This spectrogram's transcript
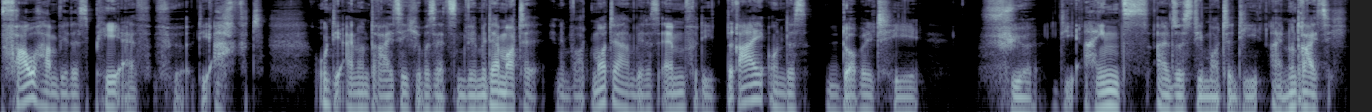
Pfau haben wir das PF für die 8 und die 31 übersetzen wir mit der Motte. In dem Wort Motte haben wir das M für die 3 und das Doppel-T für die Eins, also ist die Motte die 31.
